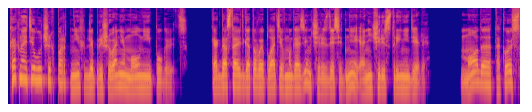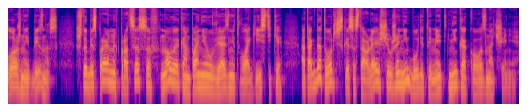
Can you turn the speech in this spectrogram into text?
Как найти лучших портних для пришивания молнии и пуговиц? Как доставить готовое платье в магазин через 10 дней, а не через 3 недели? Мода — такой сложный бизнес, что без правильных процессов новая компания увязнет в логистике, а тогда творческая составляющая уже не будет иметь никакого значения.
